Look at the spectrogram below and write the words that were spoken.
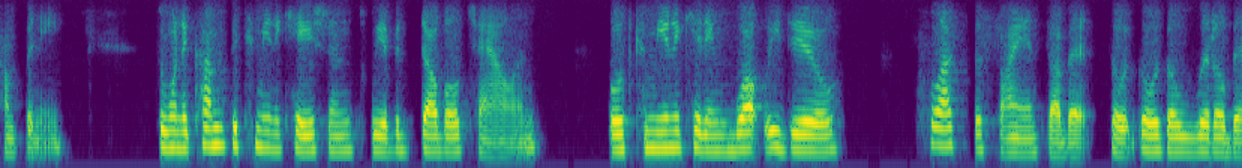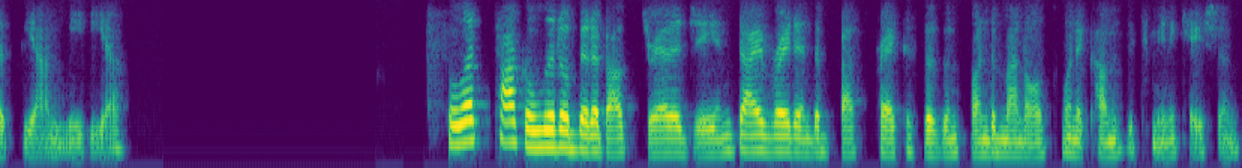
company. So when it comes to communications, we have a double challenge, both communicating what we do plus the science of it. So it goes a little bit beyond media. So let's talk a little bit about strategy and dive right into best practices and fundamentals when it comes to communications.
